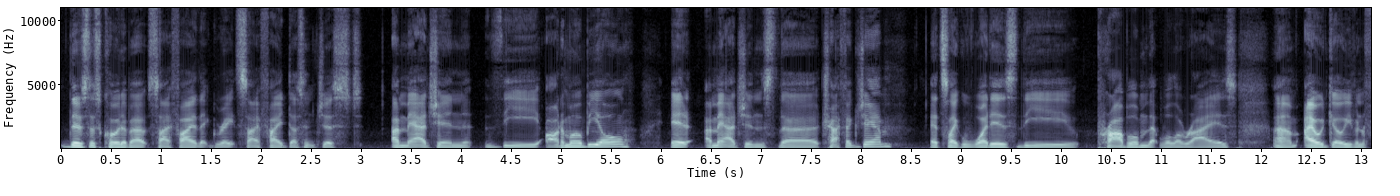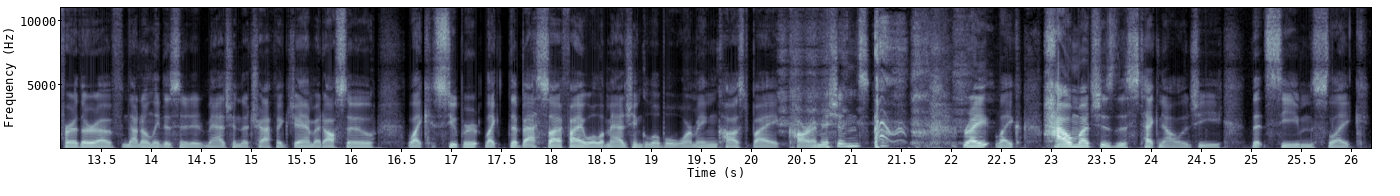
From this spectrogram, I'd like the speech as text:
there's this quote about sci-fi that great sci-fi doesn't just imagine the automobile it imagines the traffic jam. It's like what is the problem that will arise? Um, i would go even further of not only does it imagine the traffic jam it also like super like the best sci-fi will imagine global warming caused by car emissions right? Like how much is this technology that seems like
